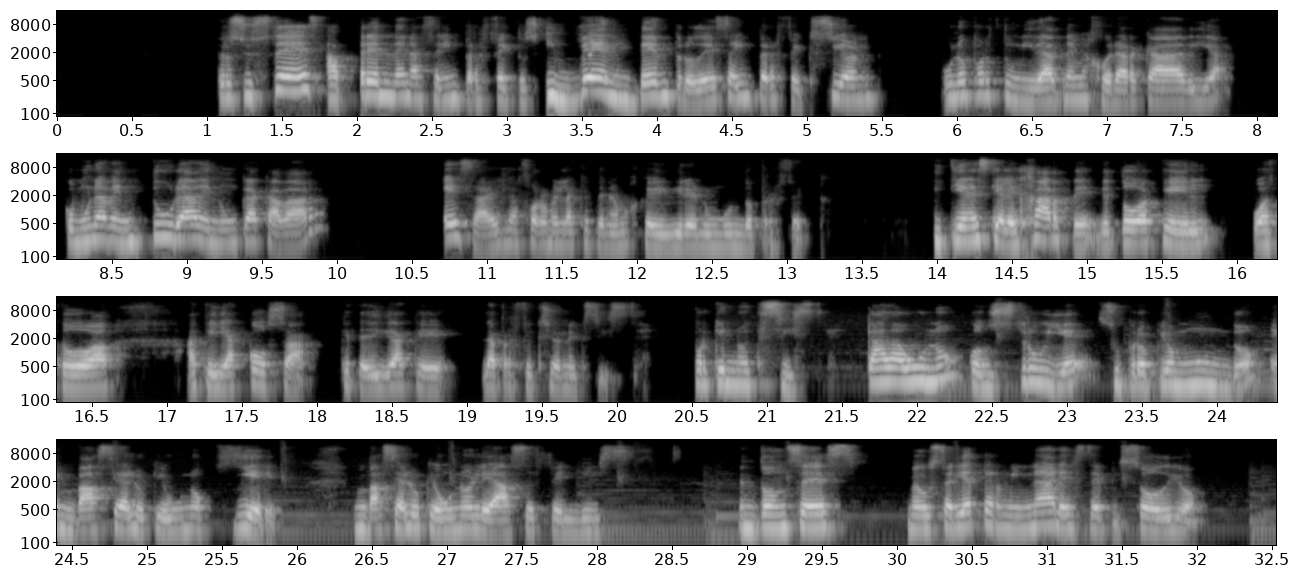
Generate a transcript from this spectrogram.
Pero si ustedes aprenden a ser imperfectos y ven dentro de esa imperfección una oportunidad de mejorar cada día, como una aventura de nunca acabar, esa es la forma en la que tenemos que vivir en un mundo perfecto. Y tienes que alejarte de todo aquel o a toda aquella cosa que te diga que la perfección existe, porque no existe. Cada uno construye su propio mundo en base a lo que uno quiere, en base a lo que uno le hace feliz. Entonces, me gustaría terminar este episodio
